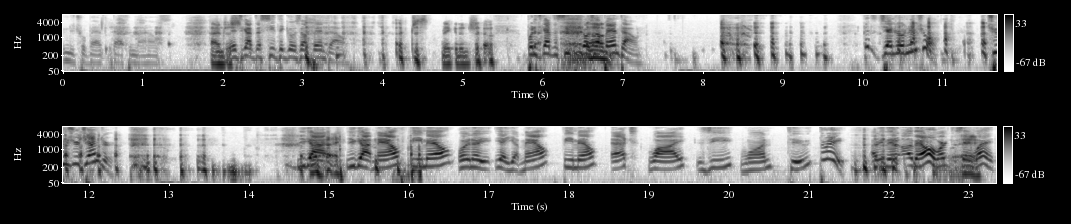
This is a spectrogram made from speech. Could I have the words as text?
neutral bath- bathroom in my house. I'm It's just got the seat that goes up and down, I'm just making a joke. but it's got the seat that goes up Um, and down. It's gender neutral. Choose your gender. You got Right. you got male, female, or no, yeah, you got male, female, X, Y, Z, one, two, three. I mean, they, they all work the same way.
